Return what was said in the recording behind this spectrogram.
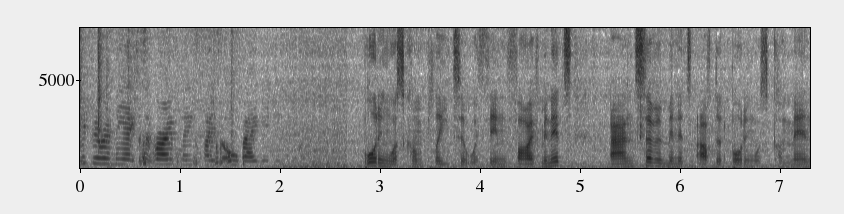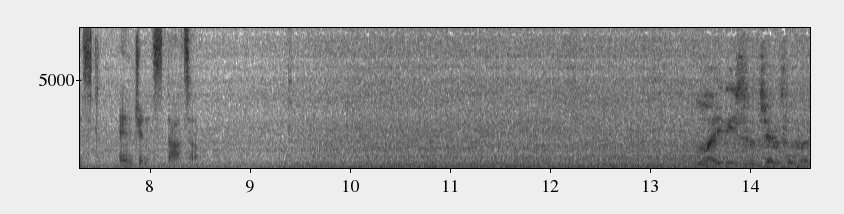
If you're in the exit row, please place all baggage Boarding was completed within 5 minutes, and 7 minutes after the boarding was commenced, engine startup. Ladies and gentlemen,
